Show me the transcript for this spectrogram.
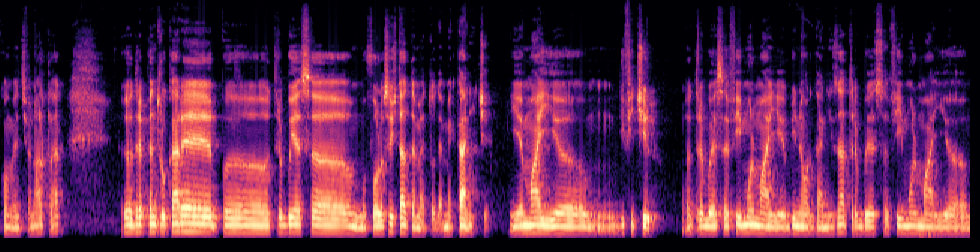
convențional, clar, drept pentru care trebuie să folosești alte metode mecanice. E mai dificil. Trebuie să fii mult mai bine organizat, trebuie să fii mult mai Uh,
